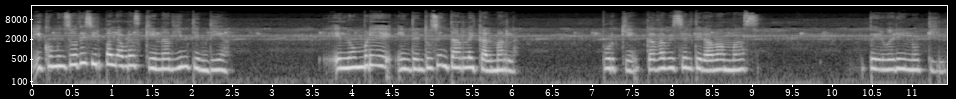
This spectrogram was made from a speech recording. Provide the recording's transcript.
y comenzó a decir palabras que nadie entendía. El hombre intentó sentarla y calmarla, porque cada vez se alteraba más, pero era inútil.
